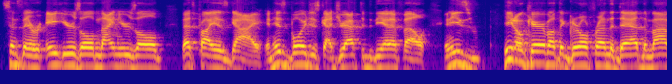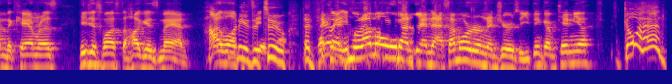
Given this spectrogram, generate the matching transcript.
since they were eight years old, nine years old. That's probably his guy. And his boy just got drafted to the NFL, and he's he don't care about the girlfriend, the dad, the mom, the cameras. He just wants to hug his man. How I funny is it too that you know, I'm all in on Van Ness. I'm ordering a jersey. You think I'm kidding you? Go ahead.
